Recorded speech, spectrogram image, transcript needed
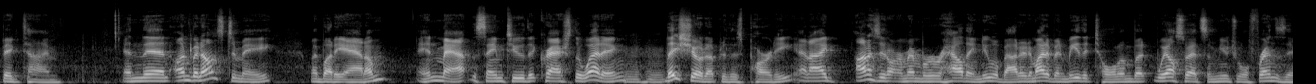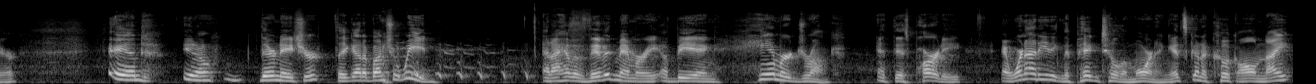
big time. And then, unbeknownst to me, my buddy Adam and Matt, the same two that crashed the wedding, mm-hmm. they showed up to this party. And I honestly don't remember how they knew about it. It might have been me that told them, but we also had some mutual friends there. And, you know, their nature, they got a bunch of weed. and I have a vivid memory of being hammered drunk at this party. And we're not eating the pig till the morning. It's going to cook all night.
